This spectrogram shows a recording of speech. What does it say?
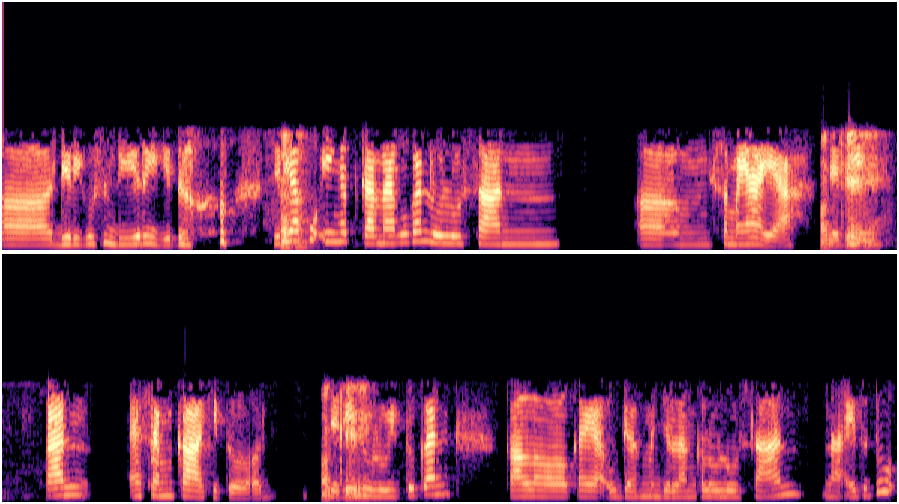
eh, diriku sendiri gitu jadi aku inget karena aku kan lulusan em, semea ya Oke. jadi kan SMK gitu loh Oke. jadi dulu itu kan kalau kayak udah menjelang kelulusan, nah itu tuh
